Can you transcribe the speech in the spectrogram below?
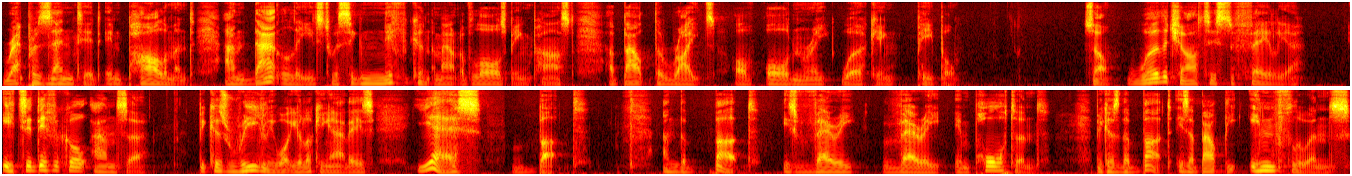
represented in Parliament, and that leads to a significant amount of laws being passed about the rights of ordinary working people. So, were the Chartists a failure? It's a difficult answer because really what you're looking at is yes, but. And the but is very, very important because the but is about the influence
